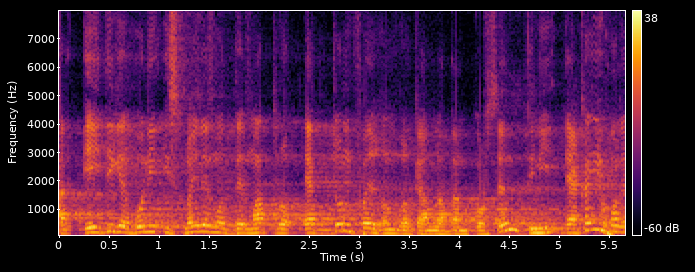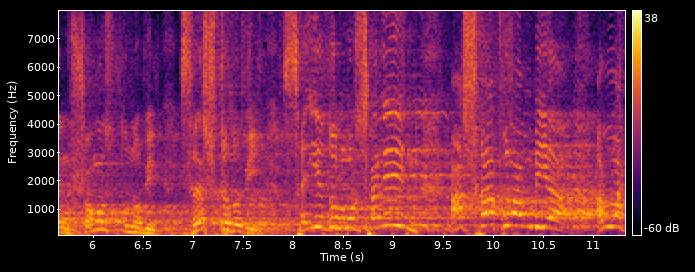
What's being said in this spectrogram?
আর এই দিকে বনি ইসমাইলের মধ্যে মাত্র একজন পয়গম্বরকে আল্লাহ দান করছেন। তিনি একাই হলেন সমস্ত নবীর শ্রেষ্ঠ নবী সৈয়দুল মুরসালিন, আশরাফুল আম্বিয়া। আল্লাহ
